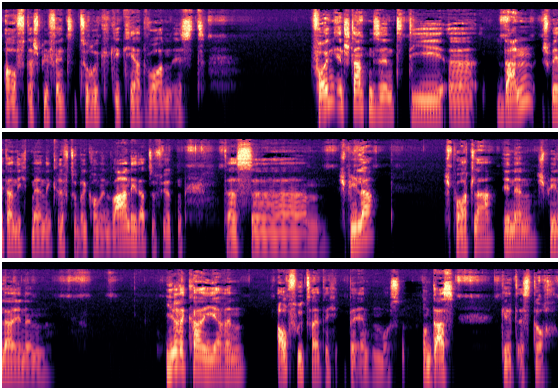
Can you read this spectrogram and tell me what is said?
auf das Spielfeld zurückgekehrt worden ist, Folgen entstanden sind, die äh, dann später nicht mehr in den Griff zu bekommen waren, die dazu führten, dass äh, Spieler, SportlerInnen, SpielerInnen ihre Karrieren auch frühzeitig beenden mussten. Und das gilt es doch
